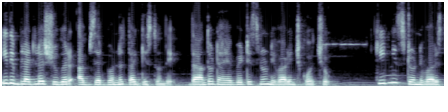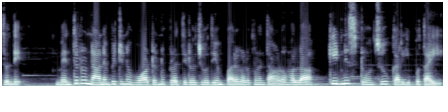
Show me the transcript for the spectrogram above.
ఇది బ్లడ్లో షుగర్ అబ్జర్బర్ను తగ్గిస్తుంది. దాంతో డయాబెటీస్ను నివారించుకోవచ్చు. కిడ్నీ స్టోన్ నివారిస్తుంది. మెంతులు నానబెట్టిన వాటర్ను ప్రతిరోజు ఉదయం పరగడుపున తాగడం వల్ల కిడ్నీ స్టోన్స్ కరిగిపోతాయి.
